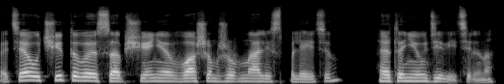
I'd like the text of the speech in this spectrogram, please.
«Хотя, учитывая сообщение в вашем журнале «Сплетен», это неудивительно».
